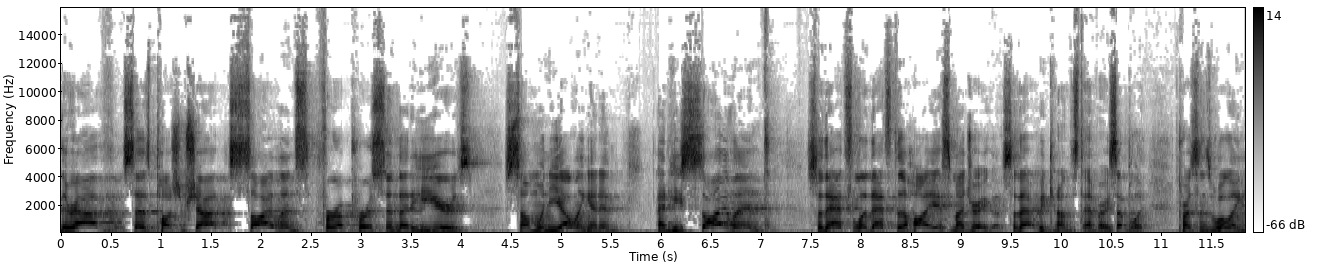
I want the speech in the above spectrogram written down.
the Rav says, Pashab Shat, silence for a person that hears someone yelling at him, and he's silent, so that's that's the highest madrega. So that we can understand very simply. A person's willing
